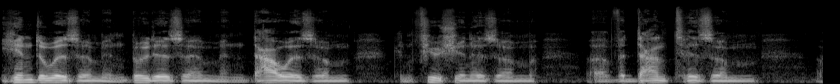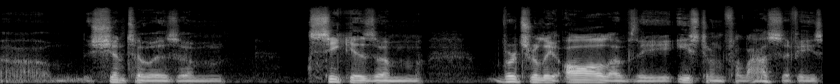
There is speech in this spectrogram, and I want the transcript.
Hinduism, in Buddhism, in Taoism, Confucianism, uh, Vedantism, um, Shintoism, Sikhism, virtually all of the Eastern philosophies,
